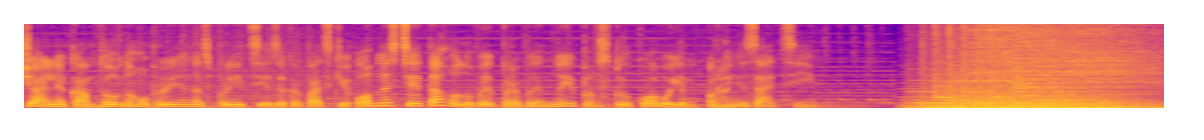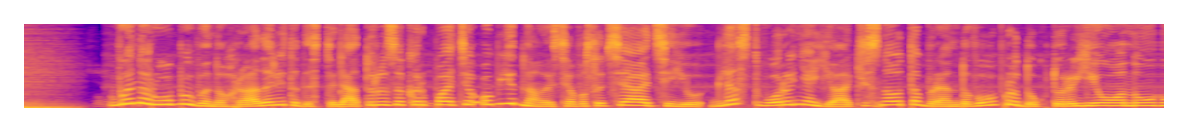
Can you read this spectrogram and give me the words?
начальника головного управління Нацполіції в Закарпатській області та голови первинної профспілкової організації. Винороби, виноградарі та дистилятори Закарпаття об'єдналися в асоціацію для створення якісного та брендового продукту регіону.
